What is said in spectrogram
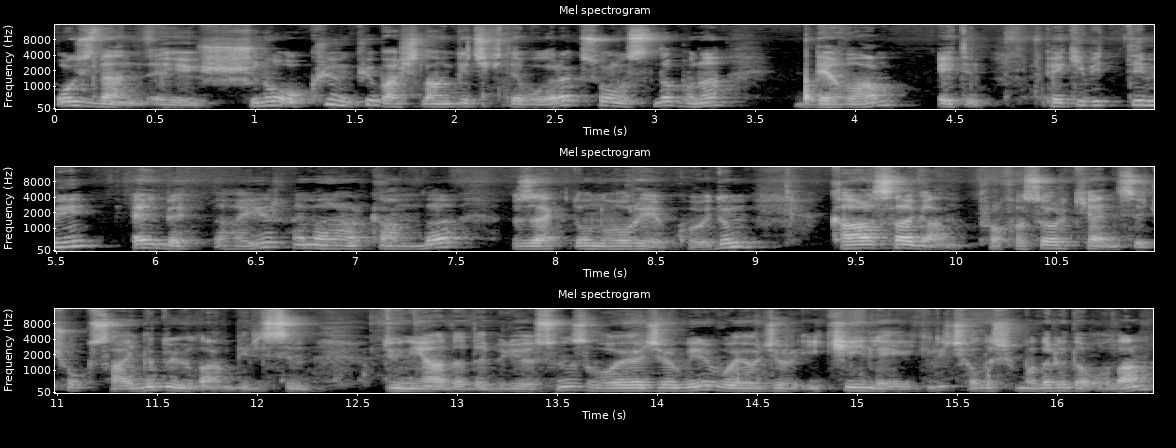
O yüzden e, şunu okuyun ki başlangıç kitabı olarak sonrasında buna devam edin. Peki bitti mi? Elbette hayır. Hemen arkamda özellikle onu oraya koydum. Carl Sagan, profesör kendisi çok saygı duyulan bir isim dünyada da biliyorsunuz. Voyager 1, Voyager 2 ile ilgili çalışmaları da olan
